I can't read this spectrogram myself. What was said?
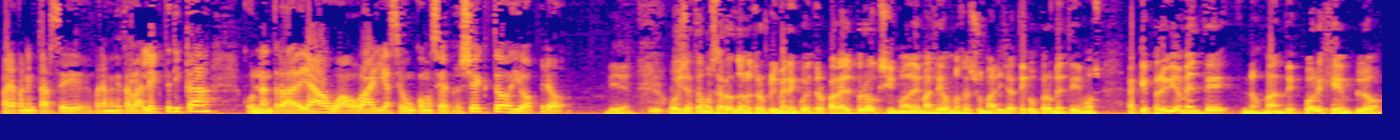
para conectarse, para conectar la eléctrica, con una entrada de agua o varias según cómo sea el proyecto, digo, pero Bien. Hoy ya estamos cerrando nuestro primer encuentro. Para el próximo, además, le vamos a sumar, y ya te comprometemos, a que previamente nos mandes, por ejemplo,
